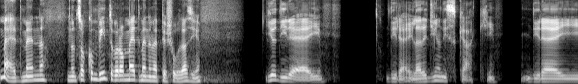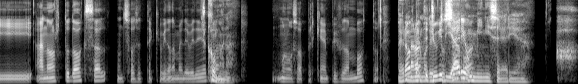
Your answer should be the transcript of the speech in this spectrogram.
Mad Men. Non sono convinto, però Mad Men mi è piaciuta, sì. Io direi, direi la regina di scacchi. Direi Unorthodoxal. Non so se ti è capitato mai di vederla. Come no? Non lo so perché mi è piaciuta un botto. Però Ma abbiamo detto giudichiamo, serie o eh? miniserie? Ah,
